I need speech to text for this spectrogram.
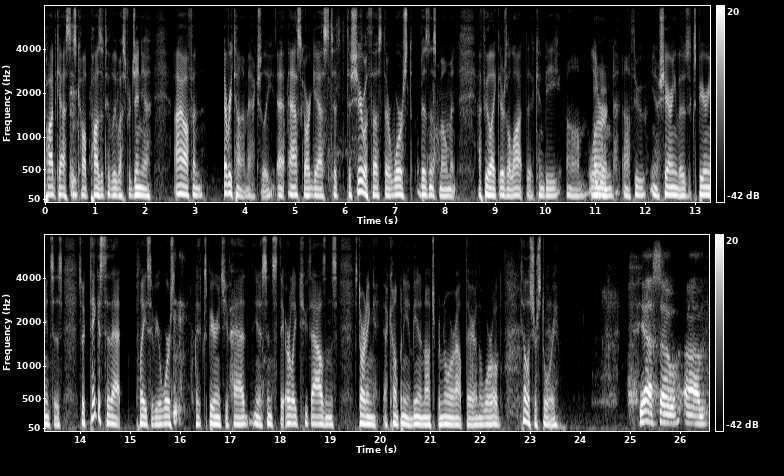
podcast is called Positively West Virginia, I often, every time actually, ask our guests to to share with us their worst business moment. I feel like there's a lot that can be um, learned mm-hmm. uh, through you know sharing those experiences. So take us to that place of your worst experience you've had, you know, since the early 2000s, starting a company and being an entrepreneur out there in the world. Tell us your story. Yeah. So, um,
